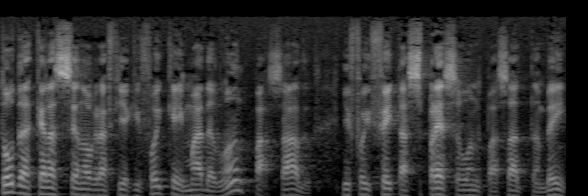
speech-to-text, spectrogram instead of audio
toda aquela cenografia que foi queimada no ano passado, e foi feita às pressas o ano passado também,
